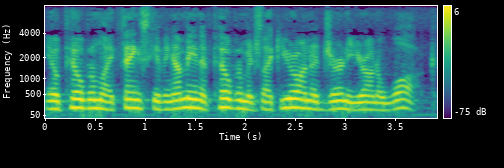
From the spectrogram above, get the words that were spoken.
you know, pilgrim like Thanksgiving. I mean a pilgrimage like you're on a journey, you're on a walk.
